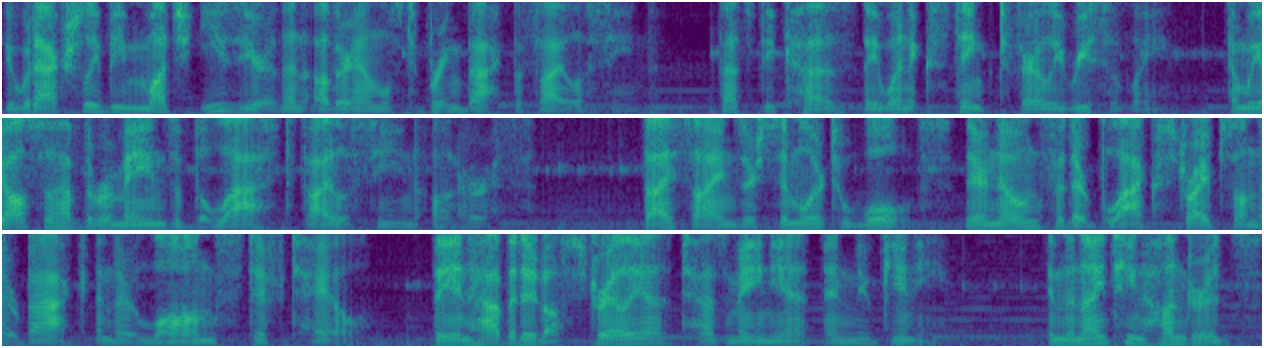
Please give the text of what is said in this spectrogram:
It would actually be much easier than other animals to bring back the thylacine. That's because they went extinct fairly recently, and we also have the remains of the last thylacine on Earth. Thylacines are similar to wolves. They're known for their black stripes on their back and their long, stiff tail. They inhabited Australia, Tasmania, and New Guinea. In the 1900s,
